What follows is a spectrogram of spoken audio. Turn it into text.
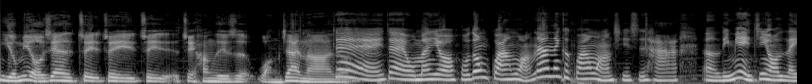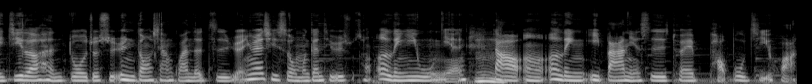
有没有现在最最最最夯的就是网站啊？对对，我们有活动官网，那那个官网其实它呃里面已经有累积了很多就是运动相关的资源，因为其实我们跟体育署从二零一五年嗯。到嗯二零一八年是推跑步计划，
